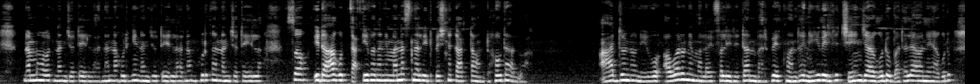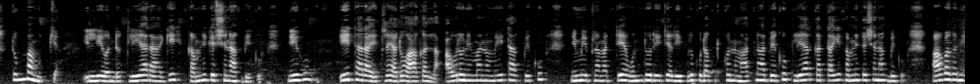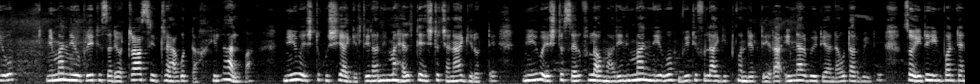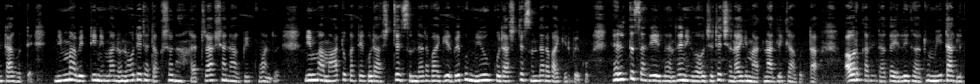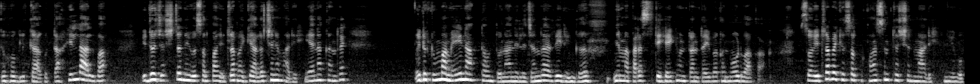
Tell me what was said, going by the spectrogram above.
ನಮ್ಮವ್ರು ನನ್ನ ಜೊತೆ ಇಲ್ಲ, ನನ್ನ ಹುಡುಗಿ ನನ್ನ ಜೊತೆ ಇಲ್ಲ ನಮ್ಮ ಹುಡುಗ ನನ್ನ ಜೊತೆ ಇಲ್ಲ. ಸೊ ಇದಾಗುತ್ತಾ? ಇವಾಗ ನಿಮ್ಮ ಮನಸ್ಸಿನಲ್ಲಿ ಇದು ಪ್ರಶ್ನೆ ಆಗ್ತಾ ಉಂಟು, ಹೌದಾ ಅಲ್ವಾ? ಆದ್ರೂ ನೀವು, ಅವರು ನಿಮ್ಮ ಲೈಫಲ್ಲಿ ರಿಟರ್ನ್ ಬರಬೇಕು ಅಂದರೆ ನೀವಿಲ್ಲಿ ಚೇಂಜ್ ಆಗೋದು, ಬದಲಾವಣೆ ಆಗೋದು ತುಂಬ ಮುಖ್ಯ. ಇಲ್ಲಿ ಒಂದು ಕ್ಲಿಯರ್ ಆಗಿ ಕಮ್ಯುನಿಕೇಷನ್ ಆಗಬೇಕು. ನೀವು ಈ ಥರ ಇದ್ದರೆ ಅದು ಆಗಲ್ಲ. ಅವರು ನಿಮ್ಮನ್ನು ಮೀಟ್ ಆಗಬೇಕು. ನಿಮ್ಮಿಬ್ಬರ ಮಧ್ಯೆ ಒಂದು ರೀತಿಯಲ್ಲಿ ಇಬ್ಬರು ಕೂಡ ಕುತ್ಕೊಂಡು ಮಾತನಾಡಬೇಕು. ಕ್ಲಿಯರ್ ಕಟ್ಟಾಗಿ ಕಮ್ಯುನಿಕೇಷನ್ ಆಗಬೇಕು. ಆವಾಗ ನೀವು ನಿಮ್ಮನ್ನು ನೀವು ಪ್ರೀತಿಸದೆ, ಒಟ್ರಾಸಿ ಇದ್ದರೆ ಆಗುತ್ತಾ? ಇಲ್ಲ ಅಲ್ವಾ? ನೀವು ಎಷ್ಟು ಖುಷಿಯಾಗಿರ್ತೀರ, ನಿಮ್ಮ ಹೆಲ್ತ್ ಎಷ್ಟು ಚೆನ್ನಾಗಿರುತ್ತೆ, ನೀವು ಎಷ್ಟು ಸೆಲ್ಫ್ ಲವ್ ಮಾಡಿ ನಿಮ್ಮನ್ನು ನೀವು ಬ್ಯೂಟಿಫುಲ್ಲಾಗಿ ಇಟ್ಕೊಂಡಿರ್ತೀರಾ inner beauty and outer beauty so ಇದು ಇಂಪಾರ್ಟೆಂಟ್ ಆಗುತ್ತೆ. ನಿಮ್ಮ ವ್ಯಕ್ತಿ ನಿಮ್ಮನ್ನು ನೋಡಿದ ತಕ್ಷಣ ಅಟ್ರಾಕ್ಷನ್ ಆಗಬೇಕು ಅಂದರೆ, ನಿಮ್ಮ ಮಾತುಕತೆ ಕೂಡ ಅಷ್ಟೇ ಸುಂದರವಾಗಿರಬೇಕು, ನೀವು ಕೂಡ ಅಷ್ಟೇ ಸುಂದರವಾಗಿರಬೇಕು. ಹೆಲ್ತ್ ಸರಿ ಇಲ್ಲ ಅಂದರೆ ನೀವು ಅವ್ರ ಜೊತೆ ಚೆನ್ನಾಗಿ ಮಾತನಾಡಲಿಕ್ಕೆ ಆಗುತ್ತಾ? ಅವ್ರು ಕರೆದಾಗ ಎಲ್ಲಿಗಾದರೂ ಮೀಟ್ ಆಗಲಿಕ್ಕೆ ಹೋಗಲಿಕ್ಕೆ ಆಗುತ್ತಾ? ಇಲ್ಲ ಅಲ್ವಾ? ಇದು ಜಸ್ಟ್ ನೀವು ಸ್ವಲ್ಪ ಇದರ ಬಗ್ಗೆ ಆಲೋಚನೆ ಮಾಡಿ. ಏನಕ್ಕಂದರೆ, ಇದು ತುಂಬ ಮೇಯ್ನ್ ಆಗ್ತಾ ಉಂಟು ನಾನಿಲ್ಲಿ ಜನರಲ್ ರೀಡಿಂಗ್ ನಿಮ್ಮ ಪರಿಸ್ಥಿತಿ ಹೇಗೆ ಉಂಟು ಇವಾಗ ನೋಡುವಾಗ. ಸೊ ಇದರ ಬಗ್ಗೆ ಸ್ವಲ್ಪ ಕಾನ್ಸಂಟ್ರೇಷನ್ ಮಾಡಿ ನೀವು.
